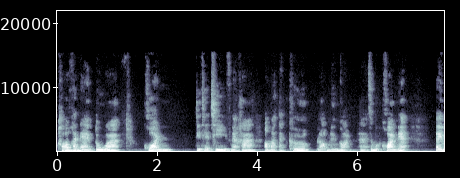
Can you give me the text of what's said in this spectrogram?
เขาเอาคะแนนตัว quantitative นะคะ เอามาตัด curve รอบหนึ่งก่อนอ่าสมมติ quant เนี่ยเต็ม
